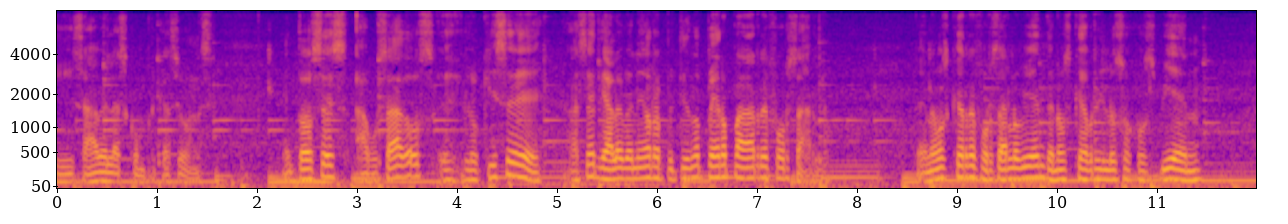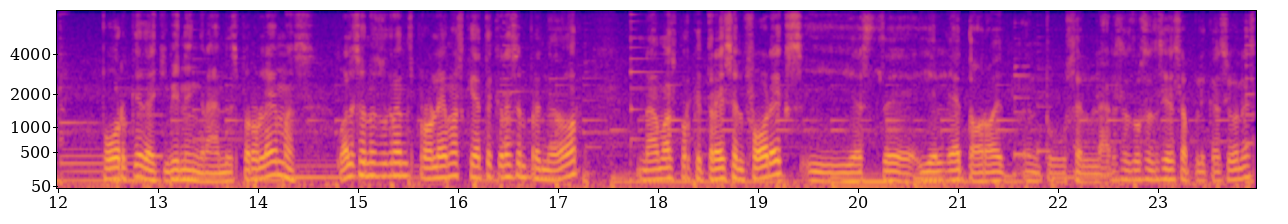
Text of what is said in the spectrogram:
y sabe las complicaciones. Entonces, abusados, eh, lo quise hacer, ya lo he venido repitiendo, pero para reforzarlo. Tenemos que reforzarlo bien, tenemos que abrir los ojos bien, porque de aquí vienen grandes problemas. ¿Cuáles son esos grandes problemas? Que ya te crees emprendedor, nada más porque traes el Forex y este y el eToro en, tu celular, esas dos sencillas aplicaciones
